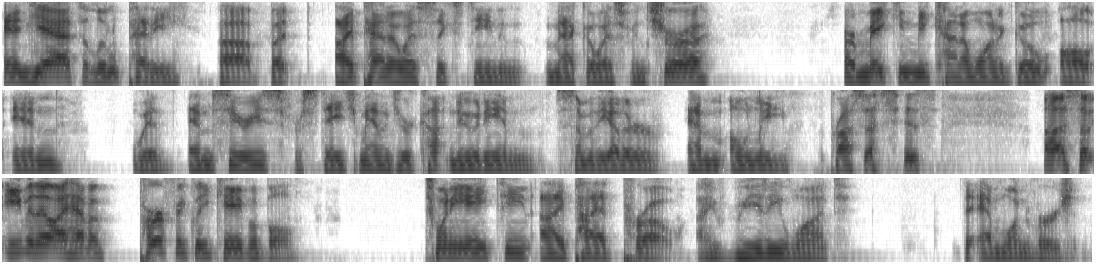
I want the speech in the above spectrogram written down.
and yeah, it's a little petty, uh, but iPad OS 16 and Mac OS Ventura are making me kind of want to go all in with M series for Stage Manager continuity and some of the other M only processes. Uh, so even though I have a perfectly capable 2018 iPad Pro, I really want the M1 version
